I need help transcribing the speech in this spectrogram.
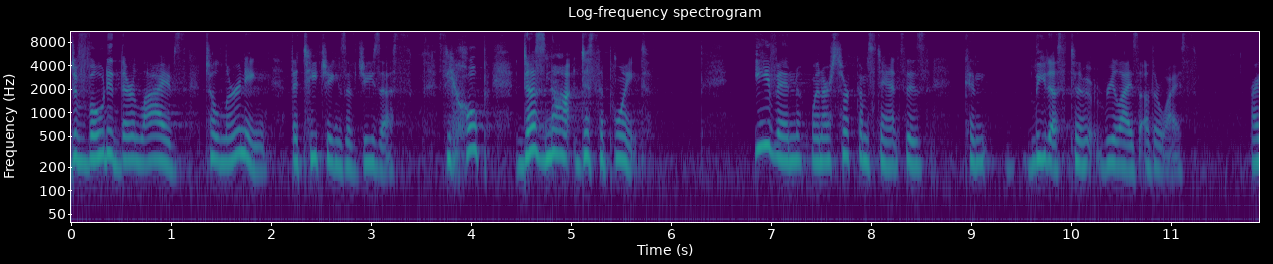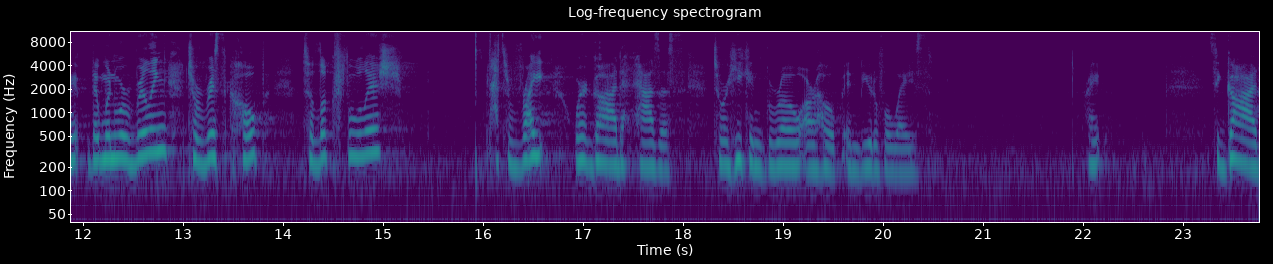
devoted their lives to learning the teachings of Jesus. See, hope does not disappoint, even when our circumstances can lead us to realize otherwise, right? That when we're willing to risk hope, to look foolish, that's right where God has us, to where He can grow our hope in beautiful ways. Right? See, God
